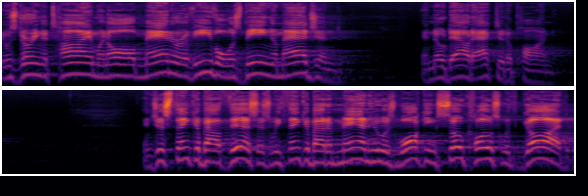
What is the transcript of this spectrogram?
It was during a time when all manner of evil was being imagined and no doubt acted upon. And just think about this as we think about a man who was walking so close with God,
